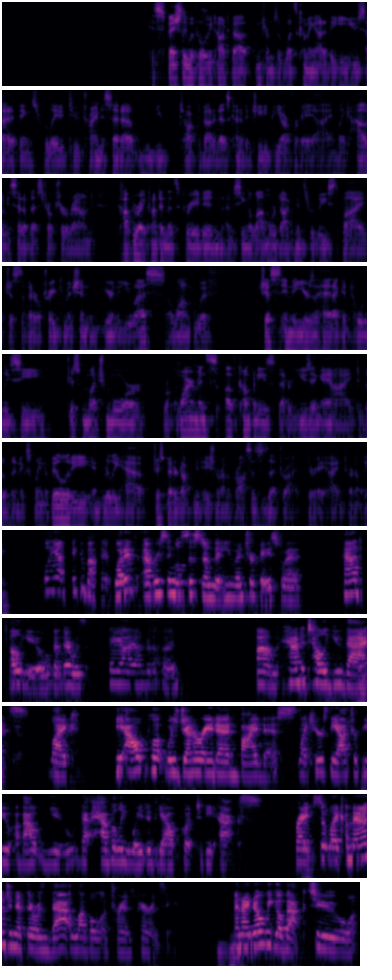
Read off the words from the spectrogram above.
Especially with what we talked about in terms of what's coming out of the EU side of things related to trying to set up, you talked about it as kind of a GDPR for AI, like how to set up that structure around copyright content that's created. I'm seeing a lot more documents released by just the Federal Trade Commission here in the US, along with just in the years ahead, I could totally see just much more requirements of companies that are using AI to build in explainability and really have just better documentation around the processes that drive their AI internally. Well, yeah, think about it. What if every single system that you interfaced with had to tell you that there was AI under the hood, um, had to tell you that like the output was generated by this, like here's the attribute about you that heavily weighted the output to be X, right? So like imagine if there was that level of transparency Mm-hmm. And I know we go back to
